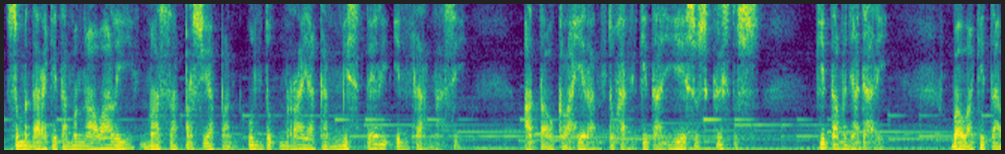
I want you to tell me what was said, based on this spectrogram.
sementara kita mengawali masa persiapan untuk merayakan misteri inkarnasi atau kelahiran Tuhan kita Yesus Kristus, kita menyadari bahwa kita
